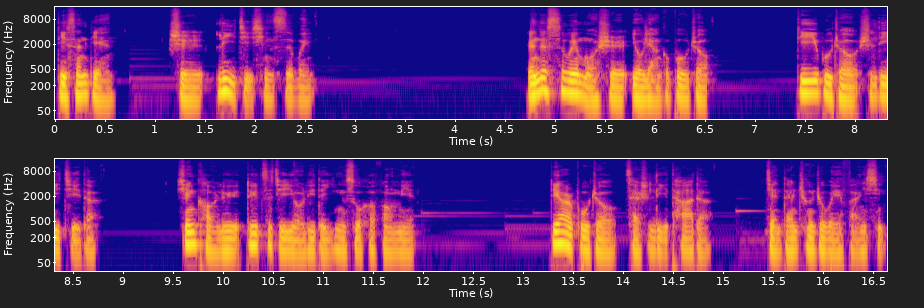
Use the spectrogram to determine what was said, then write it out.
第三点是利己性思维。人的思维模式有两个步骤，第一步骤是利己的，先考虑对自己有利的因素和方面；第二步骤才是利他的，简单称之为反省。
